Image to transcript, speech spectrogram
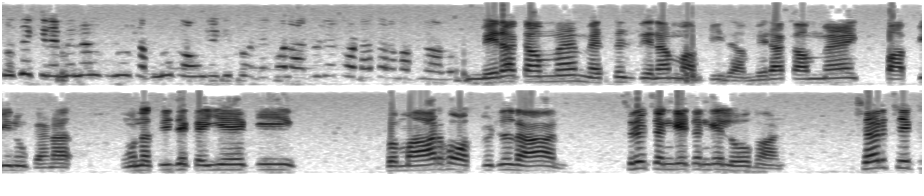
ਤੁਸੀਂ ਕ੍ਰਿਮੀਨਲ ਨੂੰ ਸਭ ਨੂੰ ਕਹੋਗੇ ਕਿ ਤੁਹਾਡੇ ਕੋਲ ਆ ਜਾਓ ਜਾਂ ਤੁਹਾਡਾ ਧਰਮ ਅਪਣਾ ਲਓ। ਮੇਰਾ ਕੰਮ ਹੈ ਮੈਸੇਜ ਦੇਣਾ ਮਾਫੀ ਦਾ। ਮੇਰਾ ਕੰਮ ਹੈ ਪਾਪੀ ਨੂੰ ਕਹਿਣਾ ਹੁਣ ਅਸੀਂ ਜੇ ਕਹੀਏ ਕਿ ਬਿਮਾਰ ਹਸਪੀਟਲ ਨਾ ਆਉਣ, ਸਿਰਫ ਚੰਗੇ ਚੰਗੇ ਲੋਕ ਆਣ ਚਰਚ ਇੱਕ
